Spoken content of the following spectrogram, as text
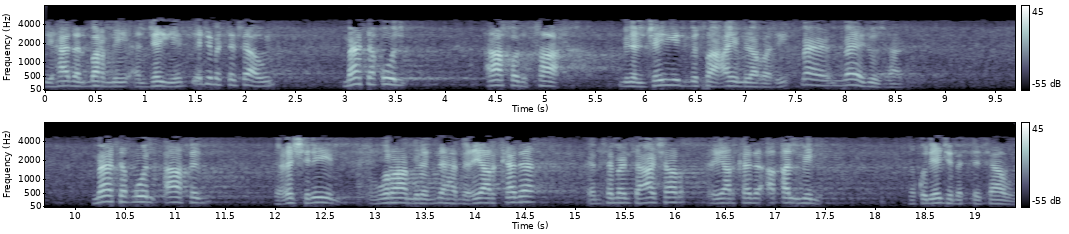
بهذا البرمي الجيد يجب التساوي ما تقول آخذ صاع من الجيد بصاعين من الردي ما, ما يجوز هذا. ما تقول آخذ عشرين غرام من الذهب عيار كذا بثمانية عشر عيار كذا أقل منه. نقول يجب التساوي.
